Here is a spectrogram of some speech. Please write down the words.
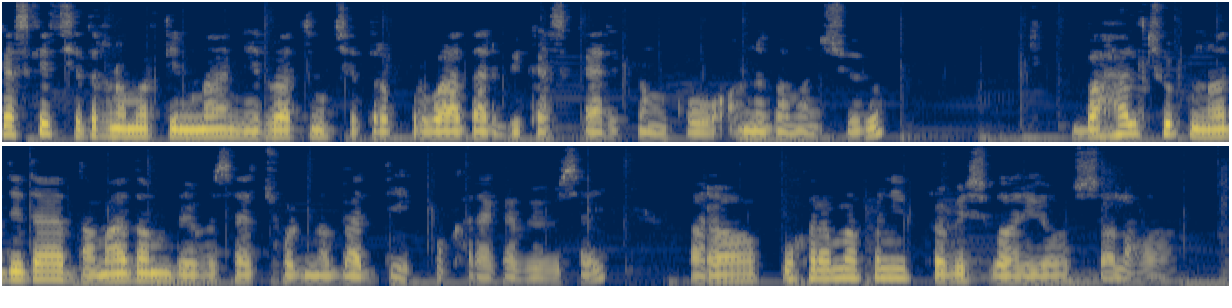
कास्के क्षेत्र नम्बर तिनमा निर्वाचन क्षेत्र पूर्वाधार विकास कार्यक्रमको अनुगमन सुरु। बहाल छुट नदिँदा धमाधम व्यवसाय छोड्न बाध्य पोखराका व्यवसाय र पोखरामा पनि प्रवेश गरियो सलह।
